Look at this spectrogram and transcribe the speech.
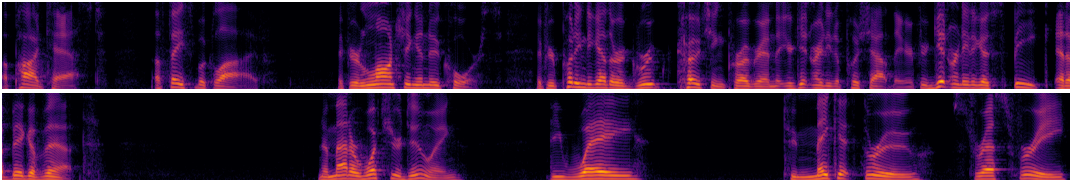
a podcast, a Facebook Live, if you're launching a new course, if you're putting together a group coaching program that you're getting ready to push out there, if you're getting ready to go speak at a big event, no matter what you're doing, the way to make it through stress free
